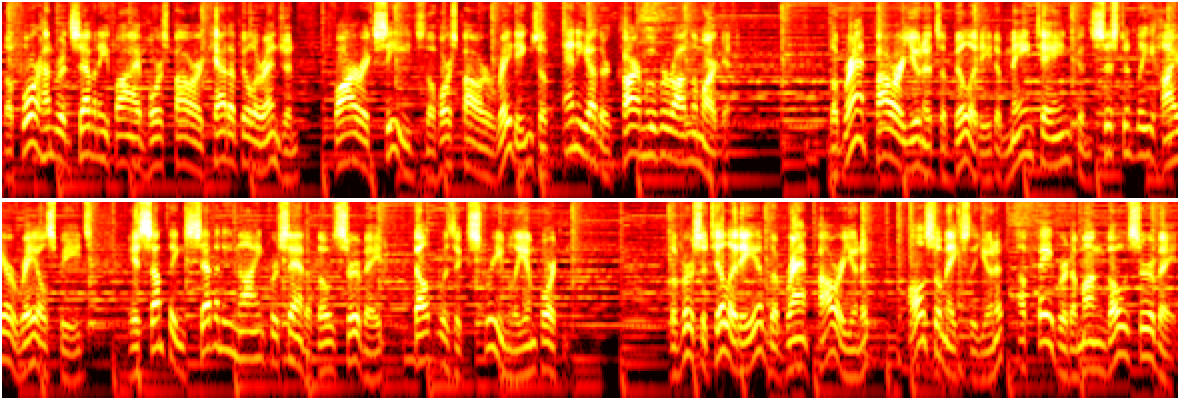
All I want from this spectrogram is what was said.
the 475 horsepower Caterpillar engine far exceeds the horsepower ratings of any other car mover on the market. The Brandt Power Unit's ability to maintain consistently higher rail speeds is something 79% of those surveyed felt was extremely important. The versatility of the Brandt Power Unit also makes the unit a favorite among those surveyed.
